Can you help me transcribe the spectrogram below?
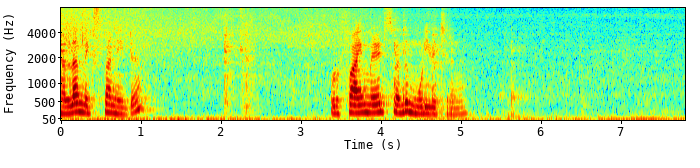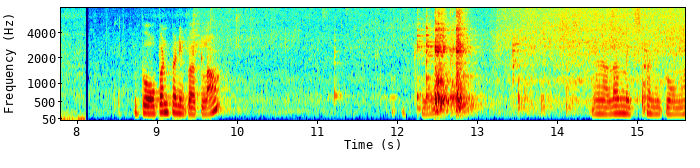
நல்லா மிக்ஸ் பண்ணிவிட்டு ஒரு ஃபைவ் மினிட்ஸ் வந்து மூடி வச்சுருங்க. இப்போ ஓப்பன் பண்ணி பார்க்கலாம். ஓகே நல்லா மிக்ஸ் பண்ணிக்கோங்க.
